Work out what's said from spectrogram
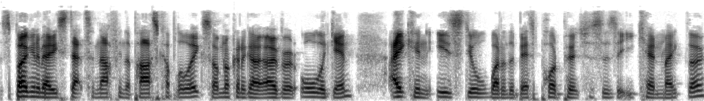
Spoken about his stats enough in the past couple of weeks, so I'm not going to go over it all again. Aitken is still one of the best pod purchases that you can make, though.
